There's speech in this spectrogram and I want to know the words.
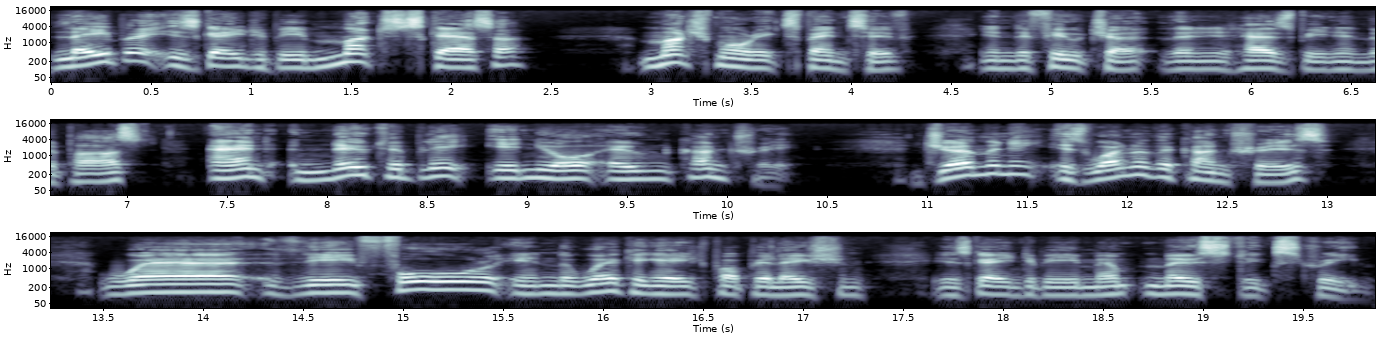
Labour is going to be much scarcer, much more expensive in the future than it has been in the past, and notably in your own country. Germany is one of the countries where the fall in the working age population is going to be mo most extreme.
